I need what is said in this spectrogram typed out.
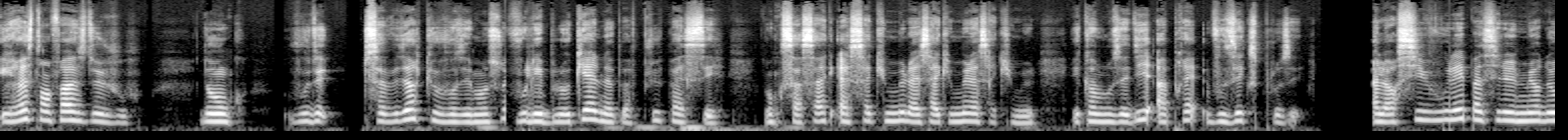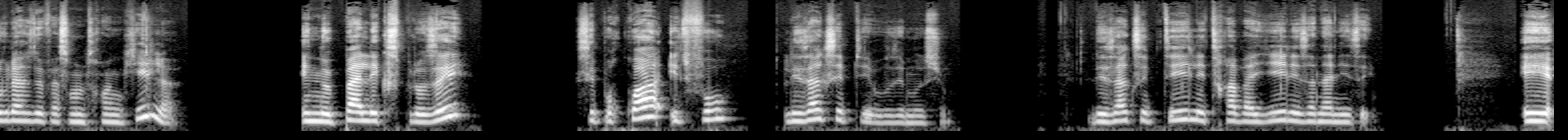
il reste en face de vous. Donc, vous, ça veut dire que vos émotions, vous les bloquez, elles ne peuvent plus passer. Donc, ça, ça elles s'accumulent, elles s'accumulent, elles s'accumulent. Et comme je vous ai dit, après, vous explosez. Alors, si vous voulez passer le mur de glace de façon tranquille et ne pas l'exploser, c'est pourquoi il faut les accepter, vos émotions. Les accepter, les travailler, les analyser. Et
